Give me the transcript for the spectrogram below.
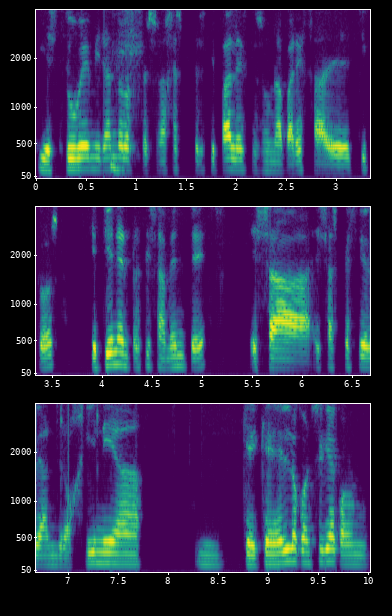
y estuve mirando los personajes principales, que son una pareja de chicos, que tienen precisamente esa, esa especie de androginia mm, que, que, él lo consigue con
